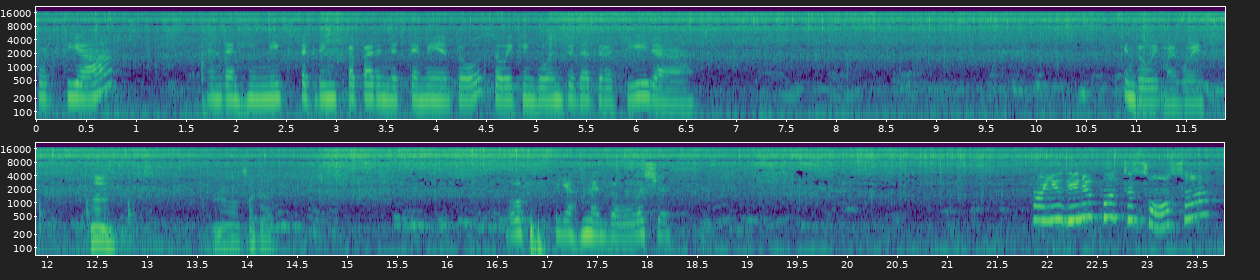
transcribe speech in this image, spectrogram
tortilla. And then he mixed the green pepper and the tomato so it can go into the tortilla. You can delete my voice. Hmm. No, it's okay. Oof, yummy, delicious. Are you gonna put the salsa?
